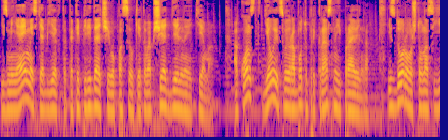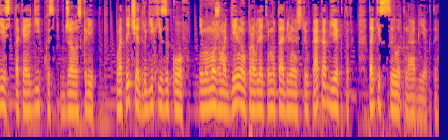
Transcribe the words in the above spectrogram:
Изменяемость объекта, как и передача его по ссылке, это вообще отдельная тема. А Const делает свою работу прекрасно и правильно. И здорово, что у нас есть такая гибкость в JavaScript, в отличие от других языков, и мы можем отдельно управлять иммутабельностью как объектов, так и ссылок на объекты.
